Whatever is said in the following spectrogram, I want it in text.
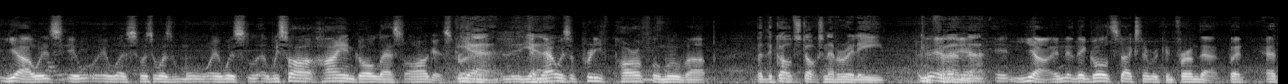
yeah, it was it, it was was it was it was we saw a high in gold last August. Right? Yeah, yeah, and that was a pretty powerful move up. But the gold stocks never really confirmed and, and, that. And, yeah, and the gold stocks never confirmed that. But at,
